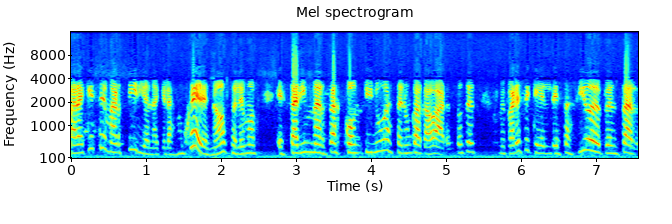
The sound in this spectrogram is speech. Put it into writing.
para que ese martirio en la que las mujeres no solemos estar inmersas continúe hasta nunca acabar. Entonces, me parece que el desafío de pensar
